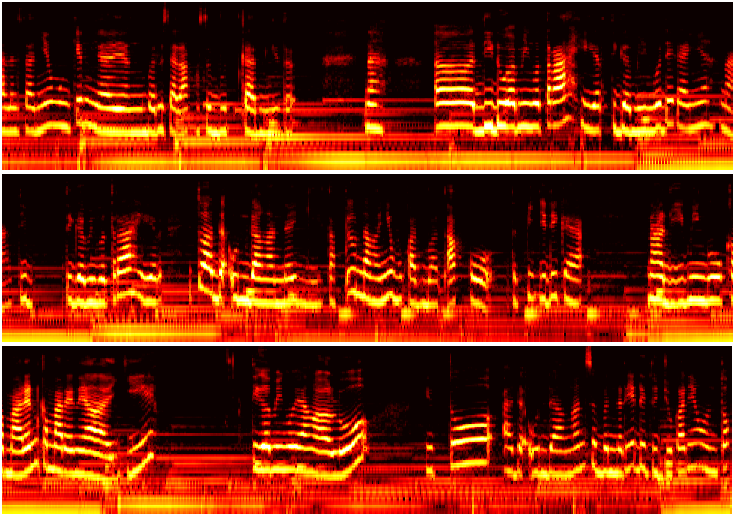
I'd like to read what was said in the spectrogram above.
alasannya mungkin ya yang barusan aku sebutkan gitu. Nah uh, di dua minggu terakhir tiga minggu deh kayaknya. Nah tiga minggu terakhir itu ada undangan lagi. Tapi undangannya bukan buat aku. Tapi jadi kayak nah di minggu kemarin kemarinnya lagi tiga minggu yang lalu itu ada undangan sebenarnya ditujukannya untuk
